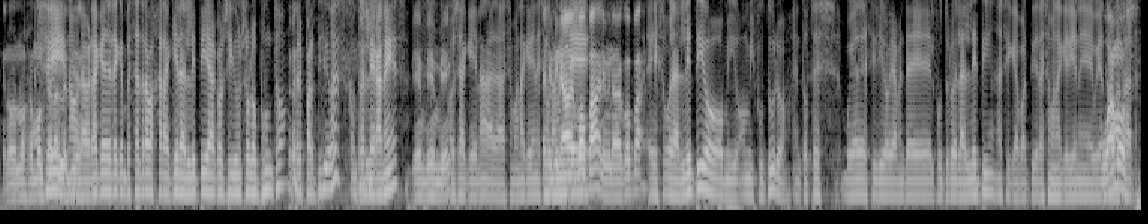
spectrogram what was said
que no, no remonta Sí, el Atleti. no, ¿eh? la verdad que desde que empecé a trabajar aquí el Atleti ha conseguido un solo punto, tres partidos contra el Leganés. Bien, bien, bien. O sea que nada, la semana que viene eliminado de Copa, eliminado de Copa. Es o el Atleti o mi, o mi futuro. Entonces voy a decidir obviamente el futuro del Atleti, así que a partir de la semana que viene voy a Jugamos, trabajar.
